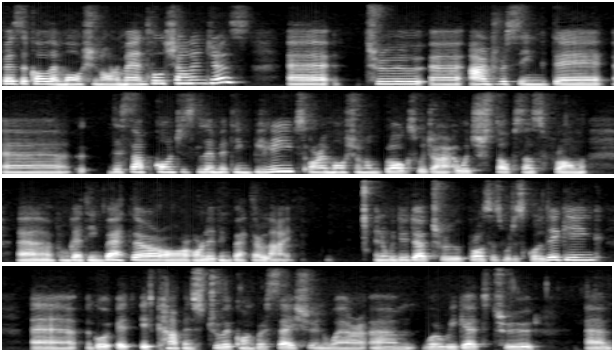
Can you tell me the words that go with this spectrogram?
physical, emotional, or mental challenges. Uh, through uh, addressing the uh, the subconscious limiting beliefs or emotional blocks which are which stops us from uh, from getting better or, or living better life. And we do that through process which is called digging. Uh, it, it happens through a conversation where um, where we get through um,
